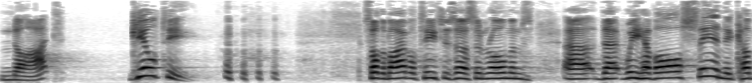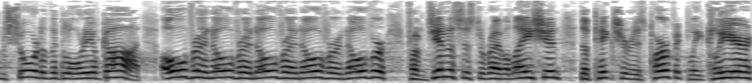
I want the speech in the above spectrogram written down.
not guilty. So the Bible teaches us in Romans uh, that we have all sinned and come short of the glory of God. Over and over and over and over and over, from Genesis to Revelation, the picture is perfectly clear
